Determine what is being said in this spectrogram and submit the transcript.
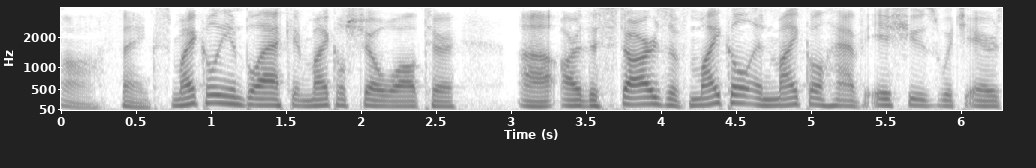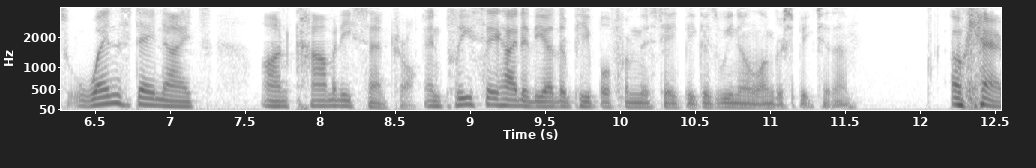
Oh, thanks. Michael Ian Black and Michael Showalter uh, are the stars of Michael and Michael Have Issues, which airs Wednesday nights on Comedy Central. And please say hi to the other people from the state because we no longer speak to them. Okay, I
